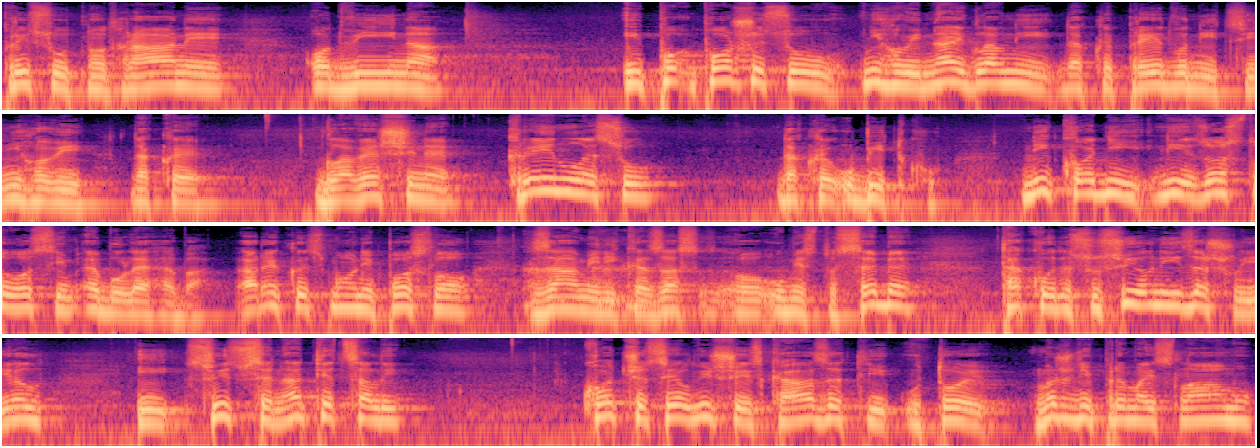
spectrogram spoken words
prisutno od hrane, od vina i po, pošli su njihovi najglavniji, dakle, predvodnici, njihovi, dakle, glavešine, krenule su, dakle, u bitku. Niko od njih nije zostao osim Ebu Leheba. A rekli smo, on je poslao zamjenika za, o, umjesto sebe, tako da su svi oni izašli, jel? I svi su se natjecali ko će se jel, više iskazati u toj mržnji prema islamu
